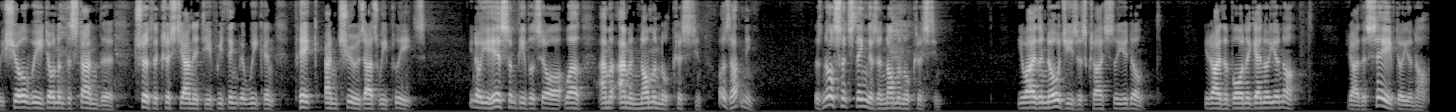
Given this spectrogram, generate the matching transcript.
We show we don't understand the truth of Christianity if we think that we can pick and choose as we please. You know, you hear some people say, oh, well, I'm a, I'm a nominal Christian. What does that mean? There's no such thing as a nominal Christian. You either know Jesus Christ or you don't. You're either born again or you're not. You're either saved or you're not.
